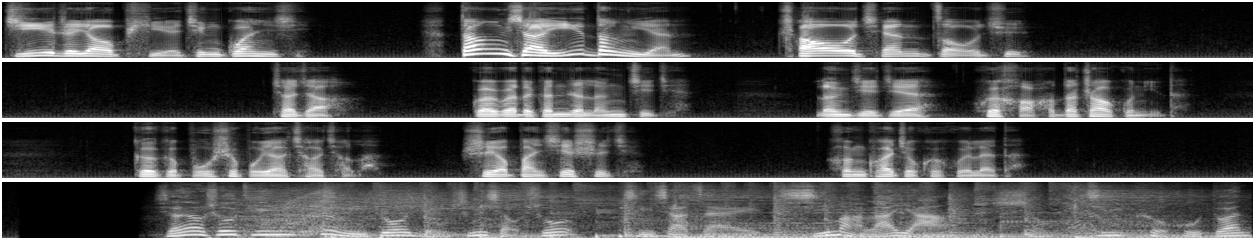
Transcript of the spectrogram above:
急着要撇清关系。当下一瞪眼，朝前走去。俏俏，乖乖的跟着冷姐姐，冷姐姐会好好的照顾你的。哥哥不是不要俏俏了，是要办些事情。很快就会回来的。想要收听更多有声小说，请下载喜马拉雅手机客户端。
